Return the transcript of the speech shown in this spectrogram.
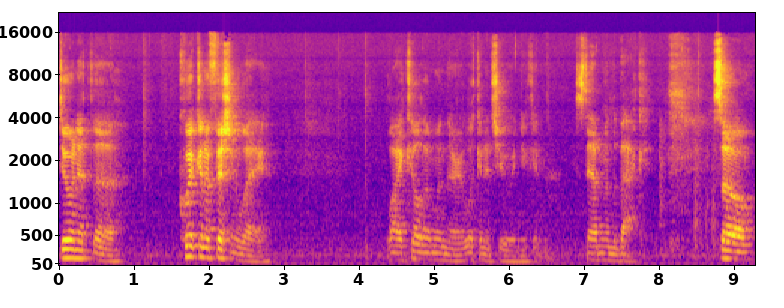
doing it the quick and efficient way. Why kill them when they're looking at you and you can stab them in the back? So,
